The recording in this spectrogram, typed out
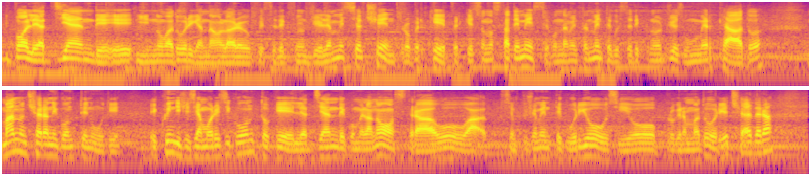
di poi le aziende e gli innovatori che andavano a lavorare con queste tecnologie, le ha messe al centro perché? Perché sono state messe fondamentalmente queste tecnologie su un mercato ma non c'erano i contenuti e quindi ci siamo resi conto che le aziende come la nostra o ah, semplicemente curiosi o programmatori eccetera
